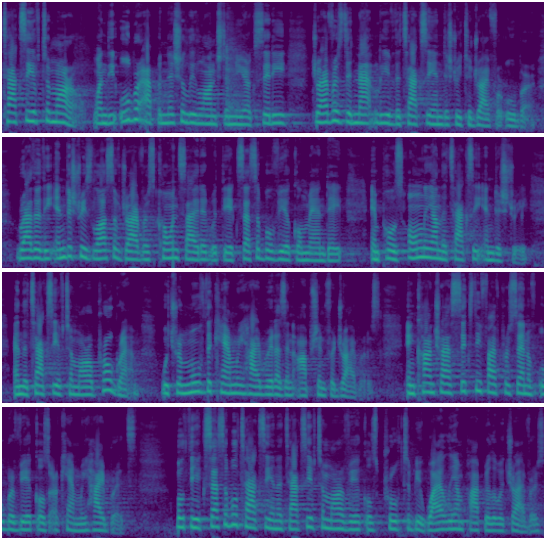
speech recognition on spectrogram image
Taxi of Tomorrow. When the Uber app initially launched in New York City, drivers did not leave the taxi industry to drive for Uber. Rather, the industry's loss of drivers coincided with the accessible vehicle mandate imposed only on the taxi industry and the Taxi of Tomorrow program, which removed the Camry hybrid as an option for drivers. In contrast, 65% of Uber vehicles are Camry hybrids. Both the accessible taxi and the Taxi of Tomorrow vehicles proved to be wildly unpopular with drivers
